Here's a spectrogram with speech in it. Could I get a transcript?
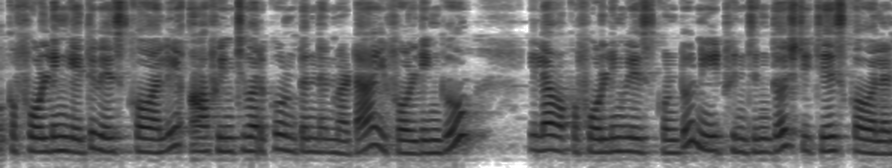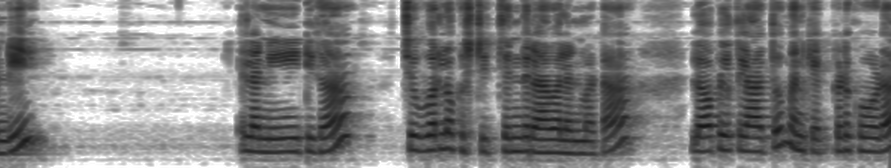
ఒక ఫోల్డింగ్ అయితే వేసుకోవాలి. హాఫ్ ఇంచ్ వరకు ఉంటుందన్నమాట ఈ ఫోల్డింగు. ఇలా ఒక ఫోల్డింగ్ వేసుకుంటూ నీట్ ఫినిషింగ్తో స్టిచ్ చేసుకోవాలండి. ఇలా నీట్గా చివరిలో ఒక స్టిచ్ అనేది రావాలన్నమాట. లోపల క్లాత్ మనకి ఎక్కడ కూడా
